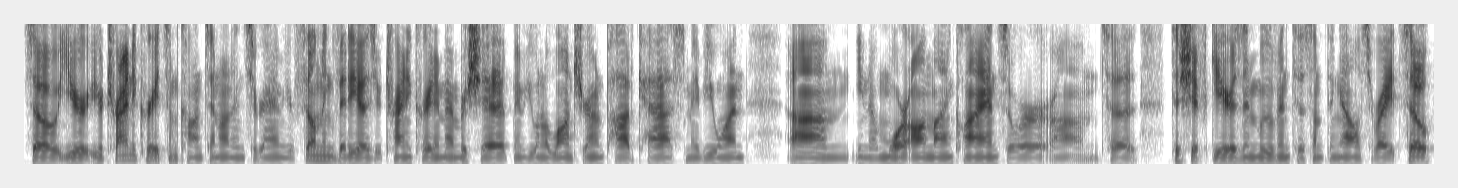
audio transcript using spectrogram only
So you're you're trying to create some content on Instagram, you're filming videos, you're trying to create a membership. Maybe you want to launch your own podcast. Maybe you want um, you know more online clients or um, to to shift gears and move into something else, right? So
